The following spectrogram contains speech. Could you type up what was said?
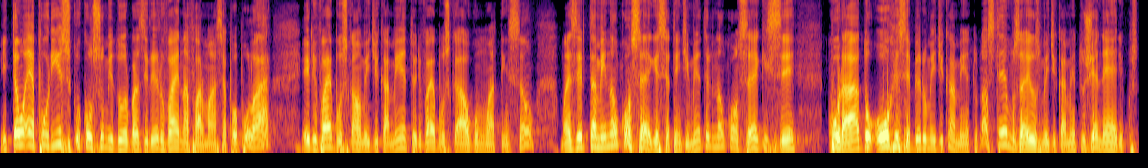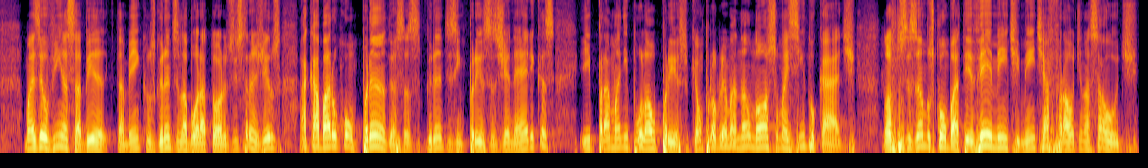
Então, é por isso que o consumidor brasileiro vai na farmácia popular, ele vai buscar um medicamento, ele vai buscar alguma atenção, mas ele também não consegue esse atendimento, ele não consegue ser curado ou receber o medicamento. Nós temos aí os medicamentos genéricos, mas eu vim a saber também que os grandes laboratórios estrangeiros acabaram comprando essas grandes empresas genéricas e para manipular o preço, que é um problema não nosso, mas sim do CAD. Nós precisamos combater veementemente a fraude na saúde.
